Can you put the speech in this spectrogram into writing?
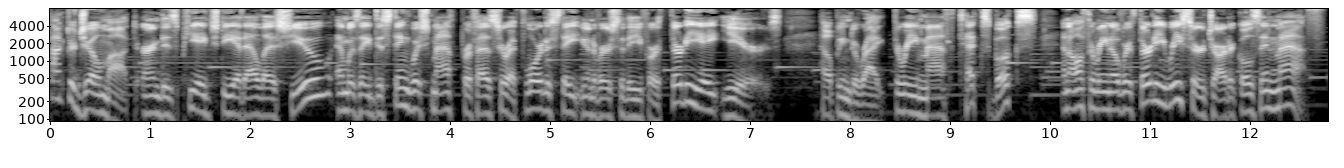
Dr. Joe Mott earned his PhD at LSU and was a distinguished math professor at Florida State University for 38 years, helping to write three math textbooks and authoring over 30 research articles in math.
